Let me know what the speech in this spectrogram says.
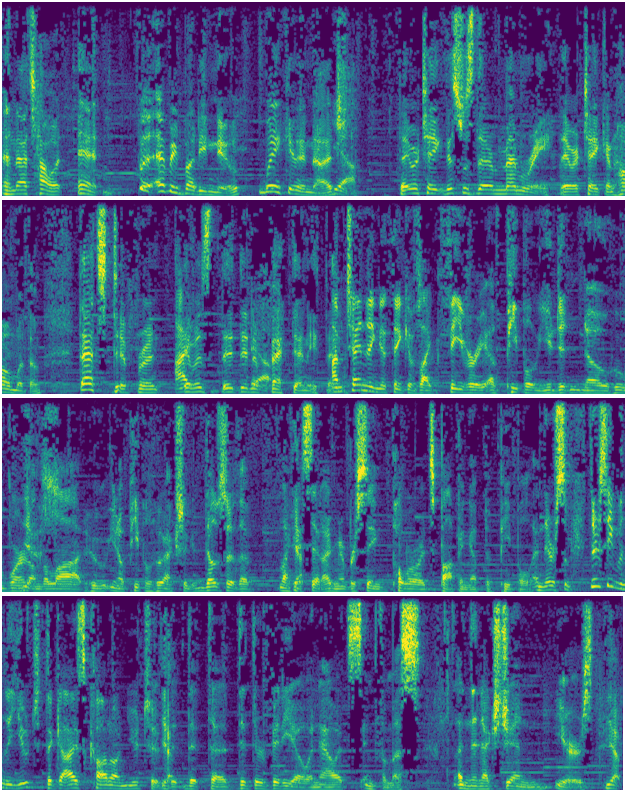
And that's how it ended. But everybody knew, wink and a nudge. Yeah. They were take. This was their memory. They were taken home with them. That's different. I- it was. It didn't yeah. affect anything. I'm tending to think of like thievery of people you didn't know who weren't on the lot, who you know people who actually those are the like I said I remember seeing Polaroids popping up of people, and there's some there's even the YouTube the guys caught on YouTube Yeah. that, that uh, did their video, and now it's infamous in the next gen years. Yep.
